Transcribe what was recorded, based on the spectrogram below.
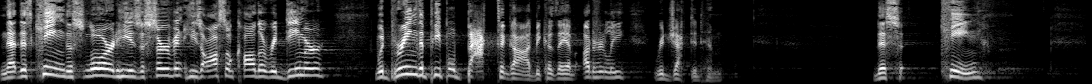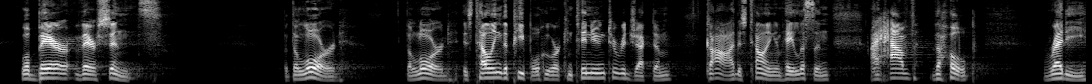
And that this king, this Lord, he is a servant, he's also called a redeemer would bring the people back to God because they have utterly rejected him. This king will bear their sins. But the Lord, the Lord is telling the people who are continuing to reject him, God is telling him, hey, listen, I have the hope ready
